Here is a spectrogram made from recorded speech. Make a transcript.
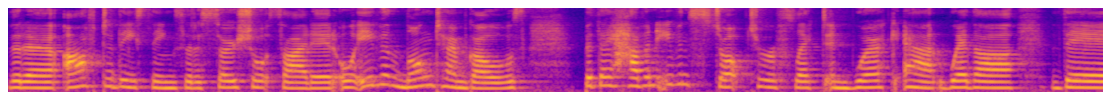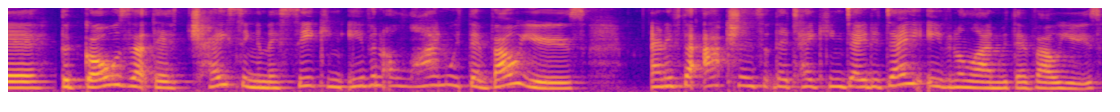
that are after these things that are so short sighted or even long term goals but they haven't even stopped to reflect and work out whether the goals that they're chasing and they're seeking even align with their values and if the actions that they're taking day to day even align with their values.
